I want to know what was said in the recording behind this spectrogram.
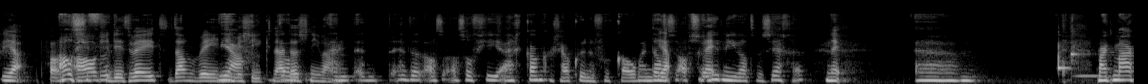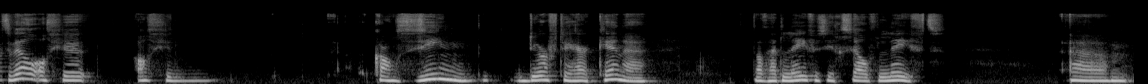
Ja, van, als, je, als je dit weet, dan ben je niet ja, meer ziek. Nou, dan, dat is niet waar. En, en, en dat als, alsof je je eigen kanker zou kunnen voorkomen. En dat ja, is absoluut nee. niet wat we zeggen. Nee. Um, maar het maakt wel als je, als je kan zien, durft te herkennen dat het leven zichzelf leeft. Um,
